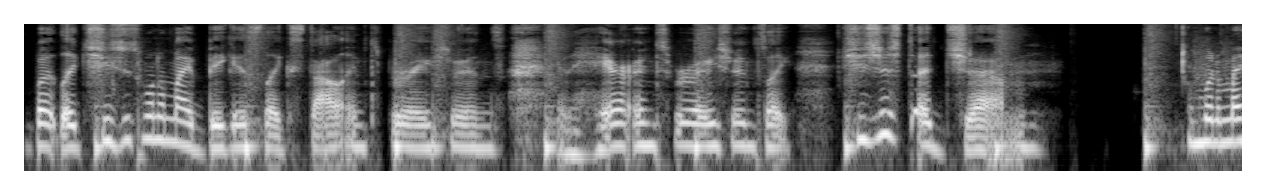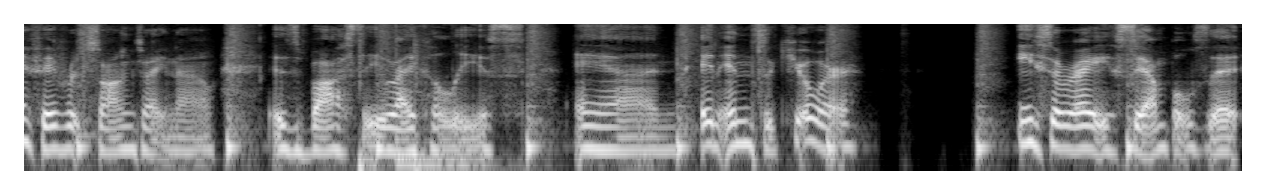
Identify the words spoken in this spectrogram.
but like she's just one of my biggest like style inspirations and hair inspirations like she's just a gem one of my favorite songs right now is Bossy like Kelis. And in Insecure, Issa Rae samples it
